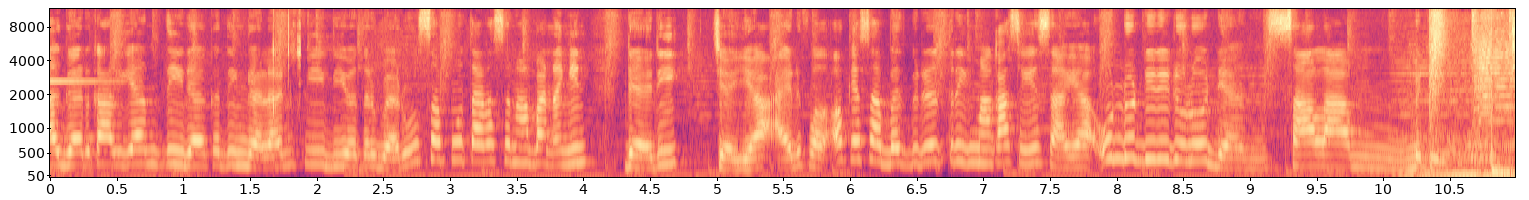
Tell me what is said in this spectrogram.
agar kalian tidak ketinggalan video terbaru terbaru seputar senapan angin dari Jaya Airfall. Oke sahabat bedil terima kasih saya undur diri dulu dan salam bedil.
